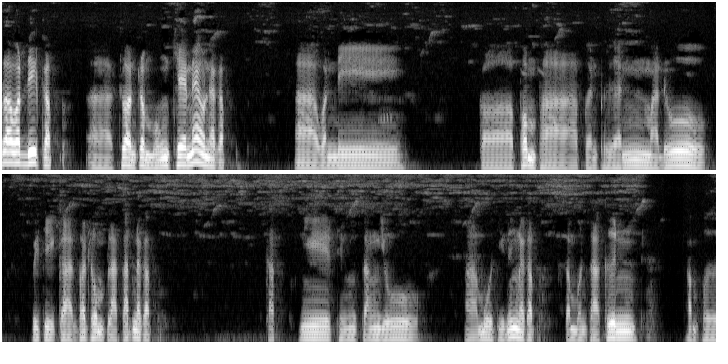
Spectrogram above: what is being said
สวัสดีกับอ่าชวนสมุงเชนแนลนะครับวันนี้ก็พ่มพาเพื่อนๆมาดูวิธีการผสมปลากัดนะครับกับนี่ถึงสังยูอ่าหมู่ที่หนึ่งนะครับตำบลตาขึ้นอำเภอ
